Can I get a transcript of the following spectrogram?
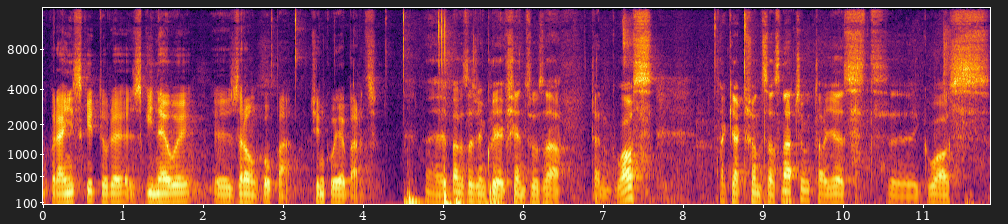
ukraińskich, które zginęły e, z rąk UPA. Dziękuję bardzo. E, Bardzo dziękuję księdzu za ten głos. Tak jak ksiądz zaznaczył, to jest y, głos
